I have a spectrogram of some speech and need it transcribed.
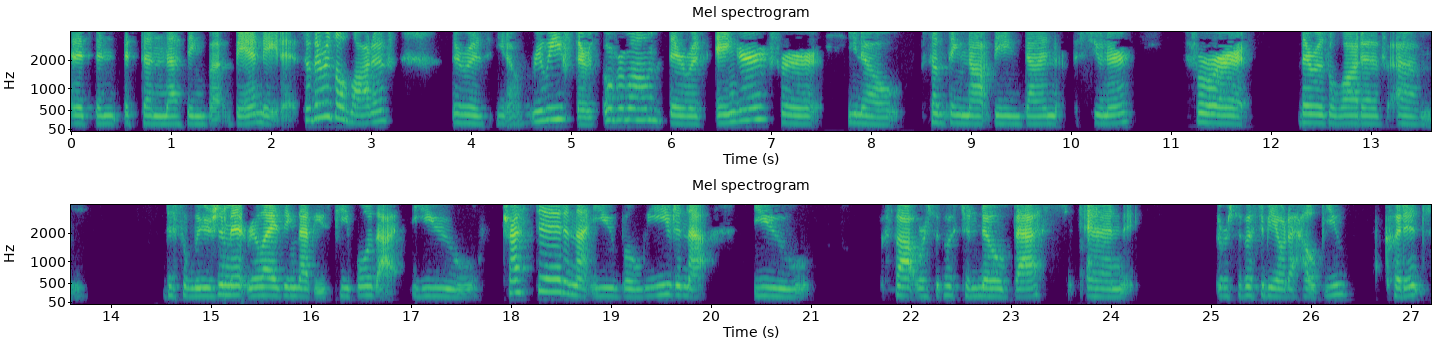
And it's been, it's done nothing but band aid it. So there was a lot of, there was, you know, relief, there was overwhelm, there was anger for, you know, something not being done sooner. For there was a lot of um, disillusionment, realizing that these people that you trusted and that you believed and that you thought were supposed to know best and were supposed to be able to help you couldn't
